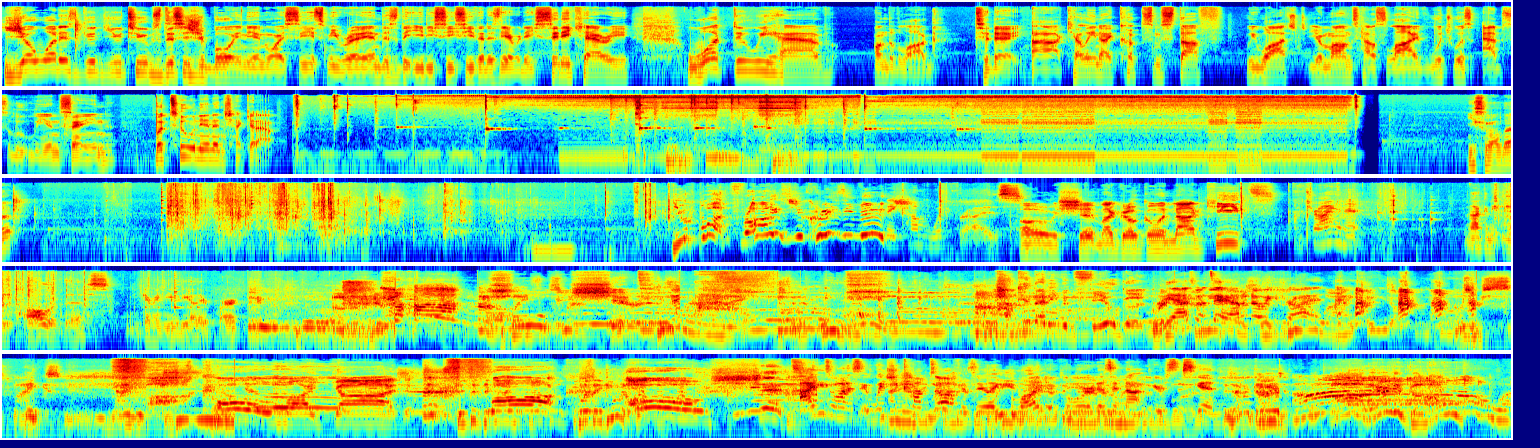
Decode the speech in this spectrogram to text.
Yo, what is good YouTubes? This is your boy in the NYC, it's me Ray, and this is the EDCC that is the Everyday City Carry. What do we have on the vlog today? Uh, Kelly and I cooked some stuff. We watched Your Mom's House Live, which was absolutely insane. But tune in and check it out. You smell that? You bought fries, you crazy bitch! They come with fries. Oh shit, my girl going non-Keats. I'm trying it. I'm not gonna eat all of this. I'm giving you the other part. Holy shit. How can that even feel good? Yeah, that's what I'm saying. I don't know. We can try it. Those are spikes, man. Yikes. Oh my god. This is Fuck. what they do. Oh shit. I just want to see when she comes off. Is there like blood, or does it not pierce the skin? Is that a guy? Oh, there you go.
